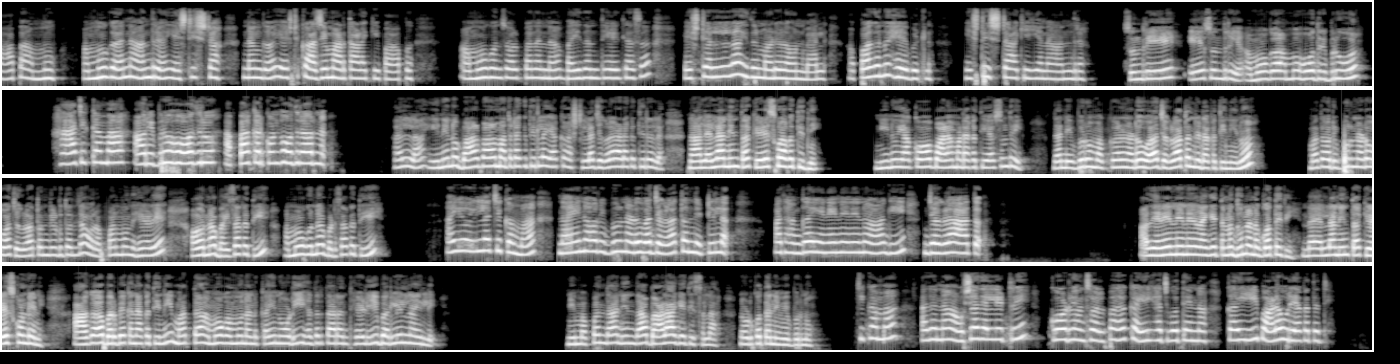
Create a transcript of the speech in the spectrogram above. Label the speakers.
Speaker 1: ಪಾಪ ಅಮ್ಮು. ಅಮ್ಮಗ ನಾ ಅಂದ್ರೆ ಎಷ್ಟಿಷ್ಟ ನಂಗೆ ಎಷ್ಟು ಕಾಜಿ ಮಾಡ್ತಾಳಕಿ ಪಾಪ. ಅಮ್ಮಗೊಂದು ಸ್ವಲ್ಪ ನನ್ನ ಬೈದಂತ ಹೇಳಿ ಕೆಲಸ ಎಷ್ಟೆಲ್ಲ ಇದನ್ನ ಮಾಡಿದ ಅವನ ಮೇಲೆ ಅಪ್ಪಗನು ಹೇಳ್ಬಿಟ್ಲು. ಎಷ್ಟು ಇಷ್ಟ ಆಕಿಗೆ ನಾ ಅಂದ್ರೆ.
Speaker 2: ಸುಂದ್ರಿ ಏ ಸುಂದ್ರಿ ಅಮ್ಮಗ ಅಮ್ಮ ಹೋದ್ರಿಬ್ರು
Speaker 1: ಹಾ ಚಿಕ್ಕಮ್ಮ ಅವರಿಬ್ರು ಹೋದ್ರು. ಅಪ್ಪ ಕರ್ಕೊಂಡು ಹೋದ್ರು ಅವ್ರನ್ನ
Speaker 2: ಅಲ್ಲ ಏನೇನೋ ಭಾಳ ಭಾಳ ಮಾತಾಡಕತ್ತಿರಲ್ಲ ಯಾಕೆ ಅಷ್ಟೆಲ್ಲ ಜಗಳ ಆಡಕತ್ತಿರಲ್ಲ. ನಾನೆಲ್ಲ ನಿಂತ ಕೇಳಿಸ್ಕೊಳಕತ್ತಿದ್ನಿ. ನೀನು ಯಾಕೋ ಭಾಳ ಮಾಡಕತ್ತೀಯ ಸುಂದ್ರಿ? ನಾನು ಇಬ್ಬರು ಮಕ್ಕಳ ನಡುವ ಜಗಳ ತಂದಿಡಕತ್ತಿ ನೀನು? ಮತ್ತು ಅವರಿಬ್ಬರು ನಡುವ ಜಗಳ ತಂದಿಡುದಲ್ದ ಅವ್ರ ಅಪ್ಪನ ಮುಂದೆ ಹೇಳಿ ಅವ್ರನ್ನ ಬೈಸಾಕತಿ ಅಮ್ಮಗನ್ನ ಬಡ್ಸಾಕತಿ.
Speaker 1: ಅಯ್ಯೋ ಇಲ್ಲ ಚಿಕ್ಕಮ್ಮ ನಾ ಏನು ಅವರಿಬ್ಬರು ನಡುವ ಜಗಳ ತಂದಿಟ್ಟಿಲ್ಲ. ಅದು ಹಂಗ ಏನೇನೇನೇನೋ ಆಗಿ ಜಗಳ ಆತ.
Speaker 2: ಅದೇನೇನೇನಾಗೈತೆ ಅನ್ನೋದು ನನಗೆ ಗೊತ್ತೈತಿ. ನಾ ಎಲ್ಲ ನಿಂತ ಕೇಳಿಸ್ಕೊಂಡೇನಿ. ಆಗ ಬರ್ಬೇಕನ್ನಕತ್ತೀನಿ ಮತ್ತು ಅಮ್ಮೋಗಮ್ಮ ನನ್ನ ಕೈ ನೋಡಿ ಹೆದರ್ತಾರ ಅಂತ ಹೇಳಿ ಬರಲಿಲ್ಲ ನಾ ಇಲ್ಲಿ. ನಿಮ್ಮಪ್ಪಂದ ನಿಂದ ಭಾಳ ಆಗೈತಿ ಸಲ. ನೋಡ್ಕೋತ ನೀವಿಬ್ರು
Speaker 1: ಚಿಕ್ಕಮ್ಮ ಅದನ್ನ ಔಷಧ ಎಲ್ಲಿಟ್ರಿ? ಕೊಡ್ರಿ ಒಂದು ಸ್ವಲ್ಪ ಕೈ ಹಚ್ಕೋತೇನ ಕೈ ಬಾಳ ಉರಿಯಾಕತ್ತೈತಿ.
